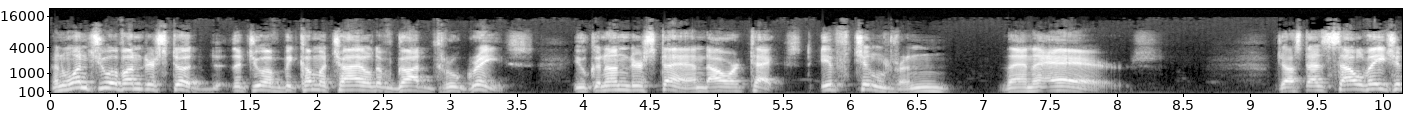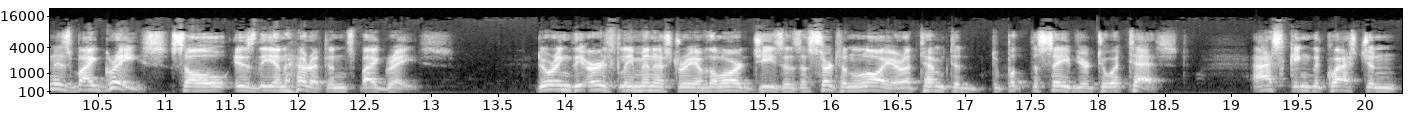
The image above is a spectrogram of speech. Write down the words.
And once you have understood that you have become a child of God through grace, you can understand our text. If children, then heirs. Just as salvation is by grace, so is the inheritance by grace. During the earthly ministry of the Lord Jesus, a certain lawyer attempted to put the Savior to a test, asking the question,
